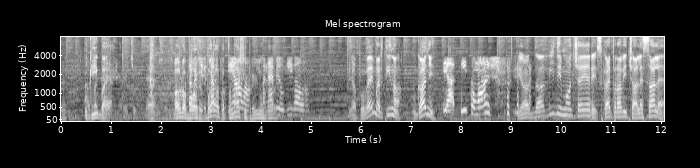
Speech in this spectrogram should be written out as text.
Ne? Ugibaj. Ali pa Bor, Bor ali pa Tomaš je Pa pravilno. ne bi ugivala. Ja, povej, Martina, ugani. Ja, ti Tomaž. Ja, da vidimo, če je res. Kaj pravi čale sale?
